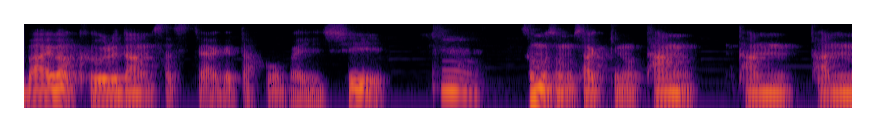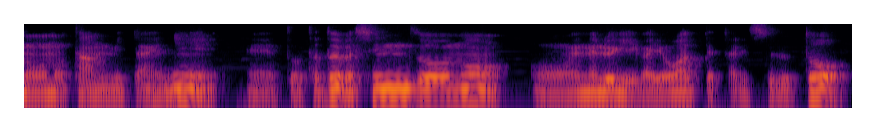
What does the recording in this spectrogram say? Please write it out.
場合はクールダウンさせてあげた方がいいしうん。そもそもさっきの胆胆胆のの胆みたいに、えー、と例えば心臓のおエネルギーが弱ってたりすると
